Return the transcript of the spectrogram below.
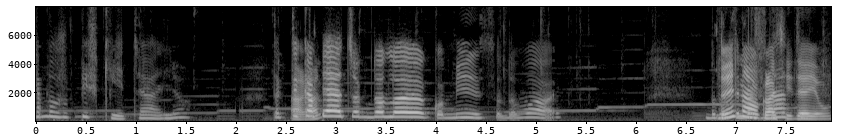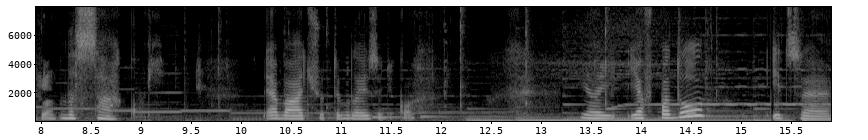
Так я можу пішки йти, алло. Так ти капець як далеко, місце, давай. Буду Дивись тебе на ждати ідея вже. На сакурі. Я бачу, ти близенько. Я, я впаду і це.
